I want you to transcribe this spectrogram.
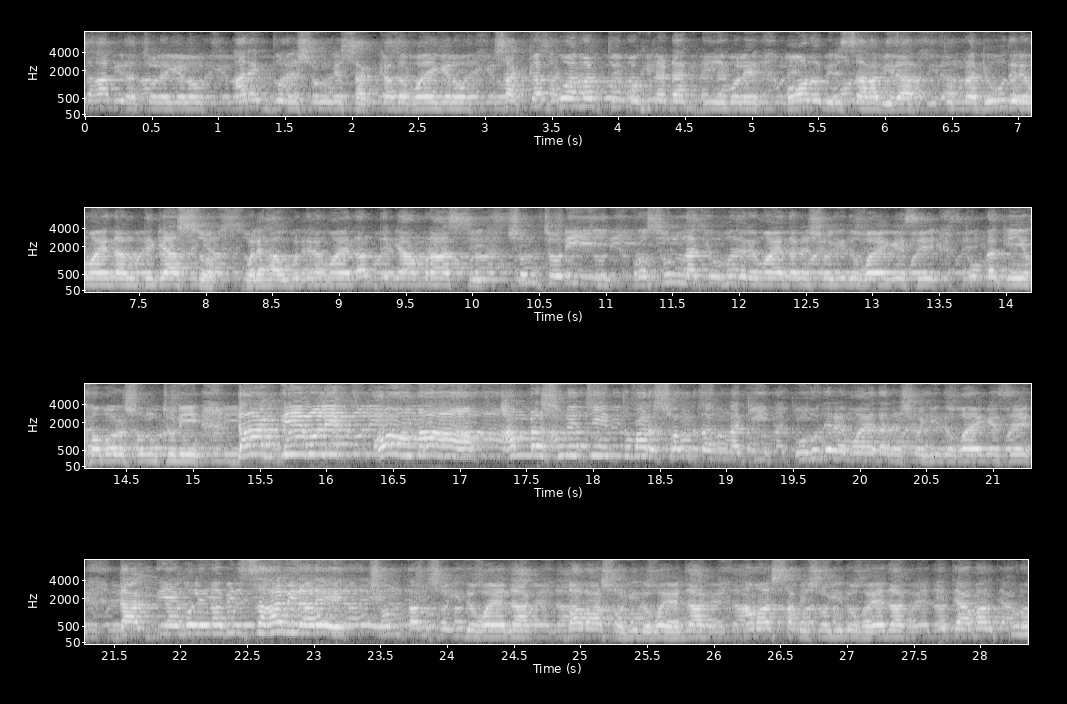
সাহাবীরা চলে গেল। আরেক দলের সঙ্গে সাক্ষাৎ হয়ে গেল। সাক্ষাৎ হওয়া আমার তুই মহিলা ডাক দিয়ে বলে, ও নবীর সাহাবীরা, তোমরা কি ময়দান থেকে আসছো? বলে হ্যাঁ উহুদের ময়দান থেকে আমরা আসছি। শুনছনি রাসূল নাকি উহুদের ময়দানে শহীদ হয়ে গেছে। তোমরা কি খবর শুনছনি? ডাক দিয়ে বলি, ও মা, আমরা শুনেছি তোমার সন্তান নাকি উহুদের ময়দানে শহীদ হয়ে গেছে। ডাক দিয়ে বলে, নবীর সাহাবীরা রে, সন্তান শহীদ হয়ে যাক, বাবা শহীদ হয়ে যাক, আমার স্বামী শহীদ হয়ে যাক, এতে আমার কোনো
